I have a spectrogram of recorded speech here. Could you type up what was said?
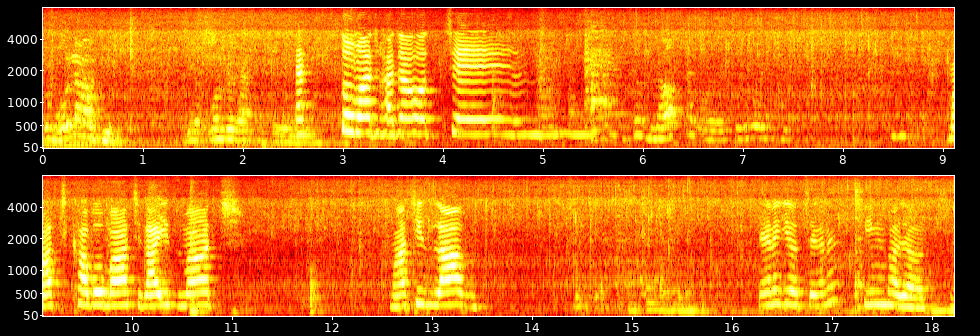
তো বললাম আর কি যে কোন জায়গায় এত মাছ ভাজা হচ্ছে মাছ খাব মাছ গাইস মাছ। মাছ ইজ লাভ এখানে কি হচ্ছে এখানে? সিম ভাজা হচ্ছে।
